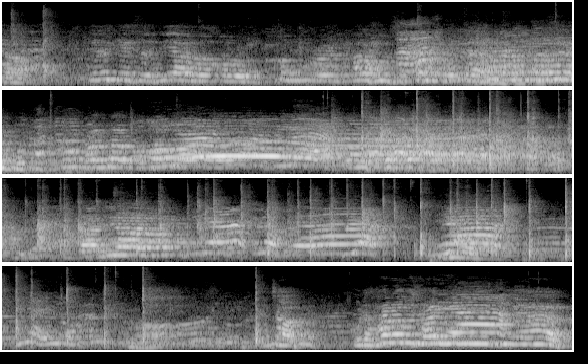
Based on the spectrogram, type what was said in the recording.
자, 이렇게 해서 리아는 오늘 선물을 하라고 시켰는데 할아버지는 못 어, 간다. 자, 리아는 자, 우리 할아버지 할머니 중에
